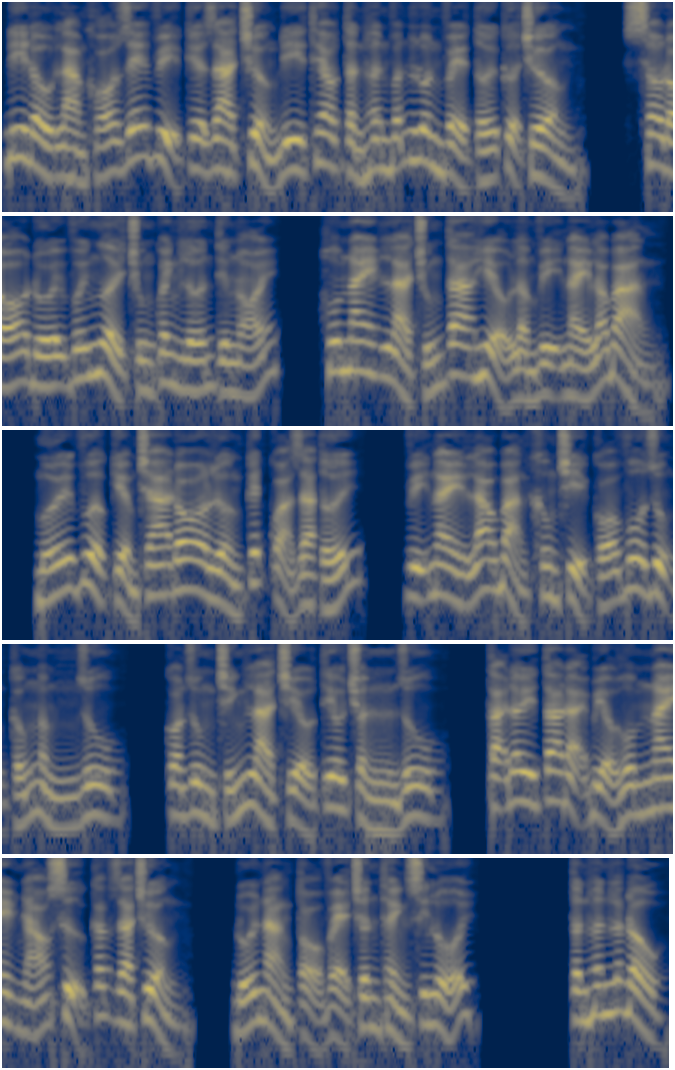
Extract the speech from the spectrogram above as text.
Đi đầu làm khó dễ vị kia gia trưởng đi theo Tần Hân vẫn luôn về tới cửa trường, sau đó đối với người chung quanh lớn tiếng nói, hôm nay là chúng ta hiểu lầm vị này lão bản, mới vừa kiểm tra đo lường kết quả ra tới, vị này lão bản không chỉ có vô dụng cống ngầm du, còn dùng chính là chiều tiêu chuẩn du. Tại đây ta đại biểu hôm nay nháo sự các gia trưởng, đối nàng tỏ vẻ chân thành xin lỗi. Tân Hân lắc đầu,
